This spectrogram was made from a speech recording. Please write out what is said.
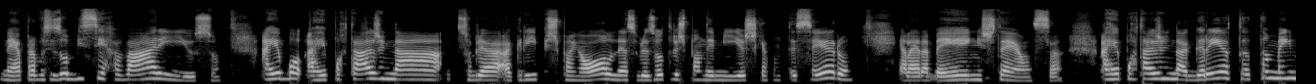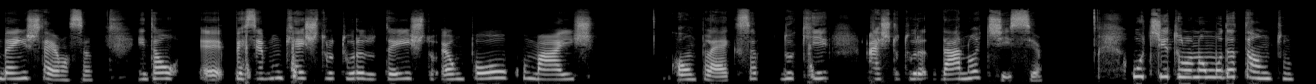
né, para vocês observarem isso. A, a reportagem sobre a, a, gripe espanhola, né, sobre as outras pandemias que aconteceram, ela era bem extensa. A reportagem da Greta também bem extensa. Então, é, percebam que a estrutura do texto é um pouco mais complexa do que a estrutura da notícia. O título não muda tanto.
